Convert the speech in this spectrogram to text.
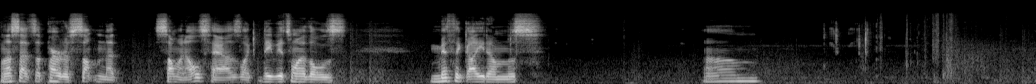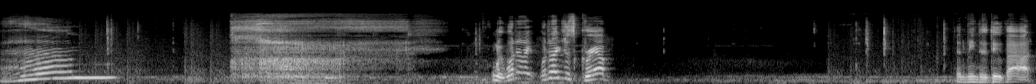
Unless that's a part of something that someone else has, like maybe it's one of those mythic items. Um... Um... Wait, what did I, what did I just grab? Didn't mean to do that.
